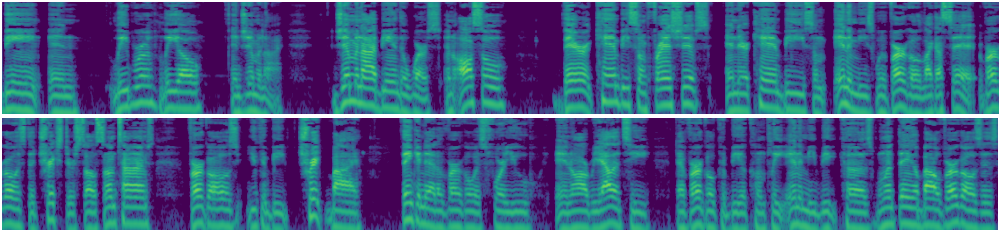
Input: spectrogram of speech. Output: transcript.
being in Libra, Leo, and Gemini. Gemini being the worst. And also, there can be some friendships and there can be some enemies with Virgo. Like I said, Virgo is the trickster. So sometimes Virgos, you can be tricked by thinking that a Virgo is for you. In all reality, that Virgo could be a complete enemy because one thing about Virgos is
